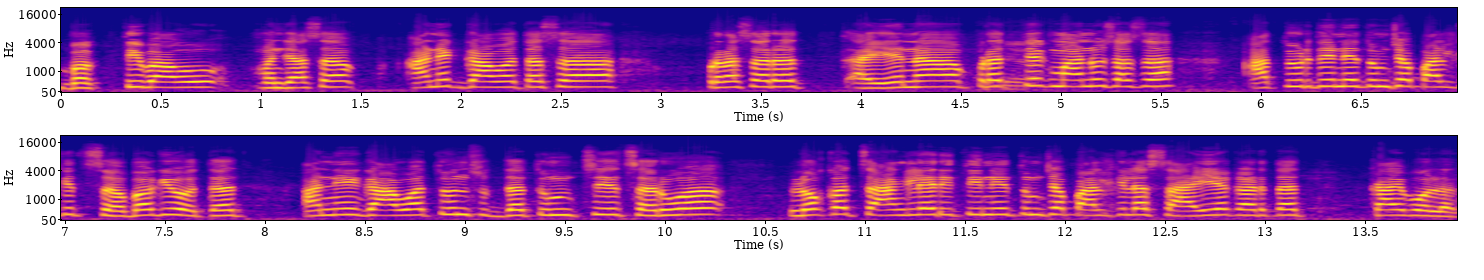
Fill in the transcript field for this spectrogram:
भक्तिभाव म्हणजे असं अनेक गावात असा प्रसारत आहे ना. प्रत्येक माणूस असा आतुरतेने तुमच्या पालखीत सहभागी होतात. आणि गावातून सुद्धा तुमचे सर्व लोक चांगल्या रीतीने तुमच्या पालखीला सहाय्य करतात. काय बोलाल?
